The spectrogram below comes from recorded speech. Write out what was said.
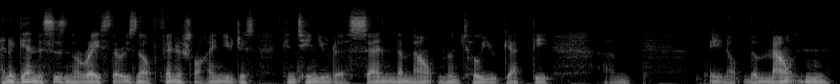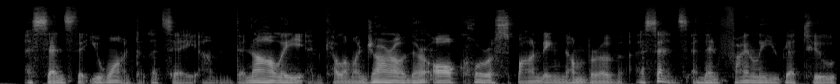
And again, this isn't a race. There is no finish line. You just continue to ascend the mountain until you get the, um, you know, the mountain ascents that you want. Let's say um, Denali and Kilimanjaro, they're all corresponding number of ascents. And then finally you get to,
